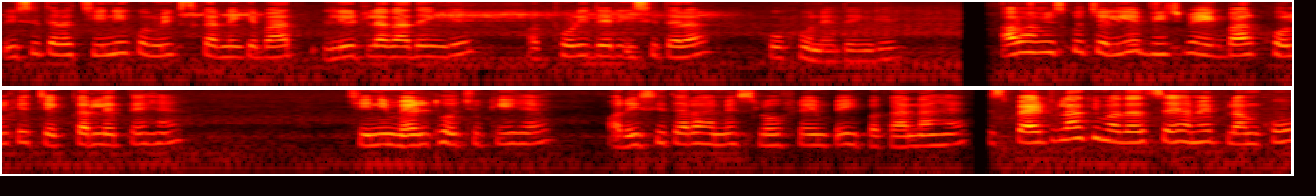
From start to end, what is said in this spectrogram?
तो इसी तरह चीनी को मिक्स करने के बाद लीड लगा देंगे और थोड़ी देर इसी तरह कुक होने देंगे। अब हम इसको चलिए बीच में एक बार खोल के चेक कर लेते हैं। चीनी मेल्ट हो चुकी है और इसी तरह हमें स्लो फ्लेम पे ही पकाना है। इस स्पैटुला की मदद से हमें प्लम को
